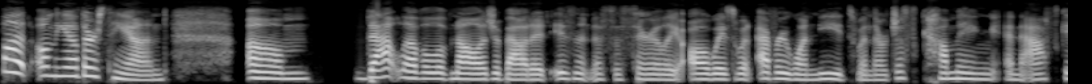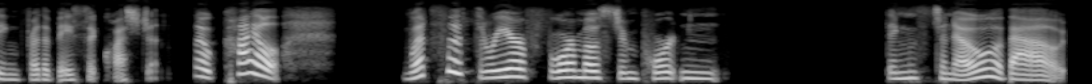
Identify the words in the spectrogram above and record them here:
But on the other hand, um, that level of knowledge about it isn't necessarily always what everyone needs when they're just coming and asking for the basic questions. So, Kyle, what's the three or four most important things to know about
